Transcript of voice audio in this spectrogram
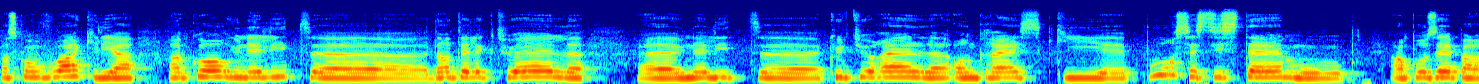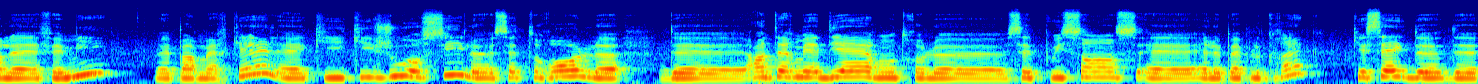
parce qu'on voit qu'il y a encore une élite d'intellectuels, euh, une élite euh, culturelle en Grèce qui est pour ce système ou, imposé par le FMI et par Merkel et qui, qui joue aussi le, cette rôle d'intermédiaire entre le, cette puissance et, le peuple grec, qui essaye de, de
